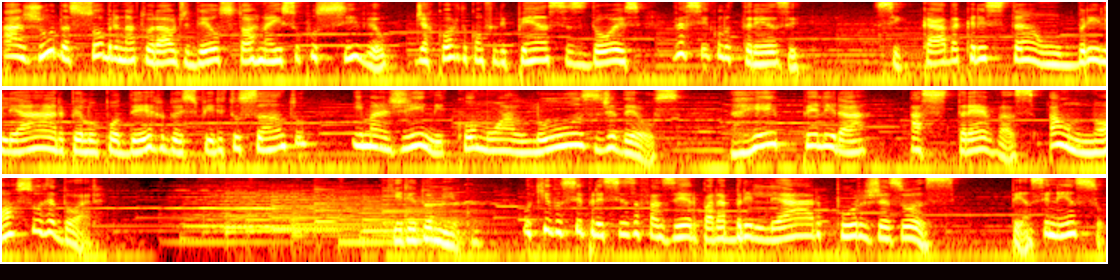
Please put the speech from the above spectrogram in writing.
a ajuda sobrenatural de Deus torna isso possível, de acordo com Filipenses 2, versículo 13 se cada cristão brilhar pelo poder do Espírito Santo, imagine como a luz de Deus repelirá as trevas ao nosso redor. Querido amigo, o que você precisa fazer para brilhar por Jesus? Pense nisso,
